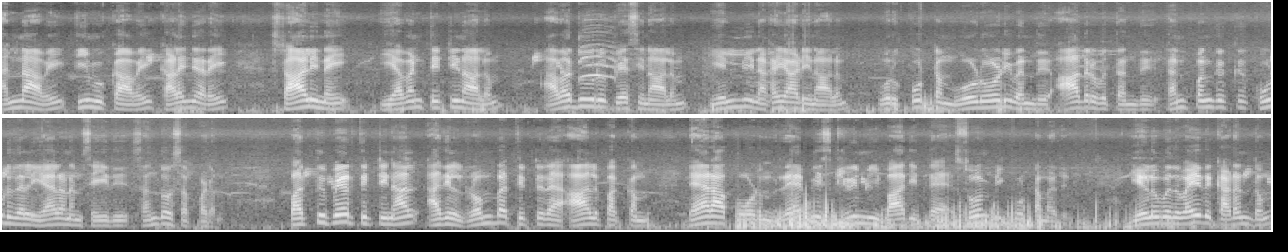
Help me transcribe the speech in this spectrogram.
அண்ணாவை திமுகவை கலைஞரை ஸ்டாலினை எவன் திட்டினாலும் அவதூறு பேசினாலும் எள்ளி நகையாடினாலும் ஒரு கூட்டம் ஓடோடி வந்து ஆதரவு தந்து தன் பங்குக்கு கூடுதல் ஏளனம் செய்து சந்தோஷப்படும். பத்து பேர் திட்டினால் அதில் ரொம்ப திட்டுற ஆளு பக்கம் டேரா போடும் ரேபிஸ் கிருமி பாதித்த சோம்பி கூட்டம் அது. எழுபது வயது கடந்தும்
